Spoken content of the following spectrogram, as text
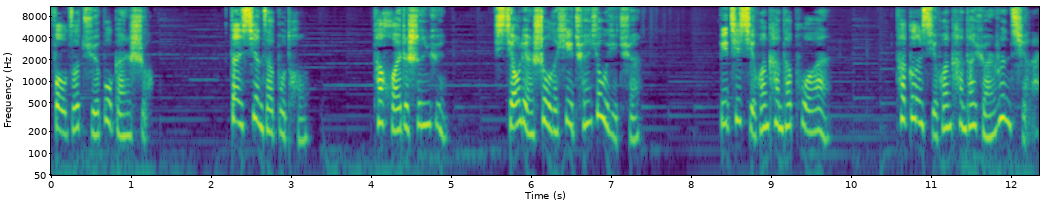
否则绝不干涉。但现在不同，他怀着身孕，小脸瘦了一圈又一圈。比起喜欢看他破案，他更喜欢看他圆润起来。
